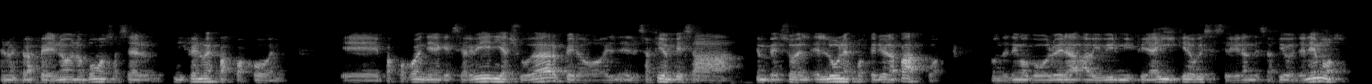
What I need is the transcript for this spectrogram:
nuestra fe, ¿no? No podemos hacer, mi fe no es Pascua Joven. Eh, Pascua Joven tiene que servir y ayudar, pero el, desafío empieza, empezó el, lunes posterior a Pascua, donde tengo que volver a, vivir mi fe ahí. Creo que ese es el gran desafío que tenemos,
